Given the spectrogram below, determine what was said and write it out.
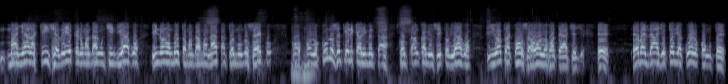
mañana 15 días que nos mandan un chin de agua y no nos han vuelto a mandar está todo el mundo seco. Por, por lo que uno se tiene que alimentar, comprar un camioncito de agua y otra cosa, oiga Juan TH, eh, es verdad, yo estoy de acuerdo con usted.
